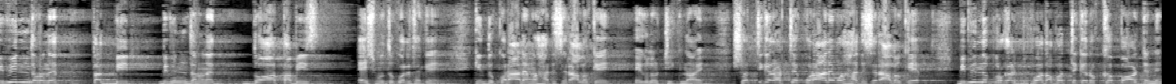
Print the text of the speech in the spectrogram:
বিভিন্ন ধরনের তাদবির, বিভিন্ন ধরনের দোয়া, তাবিজ এই সমস্ত করে থাকে। কিন্তু কোরআন এবং হাদিসের আলোকে এগুলো ঠিক নয়। সত্যিকার অর্থে কোরআন এবং হাদিসের আলোকে বিভিন্ন প্রকার বিপদ, আপদ থেকে রক্ষা পাওয়ার জন্যে,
